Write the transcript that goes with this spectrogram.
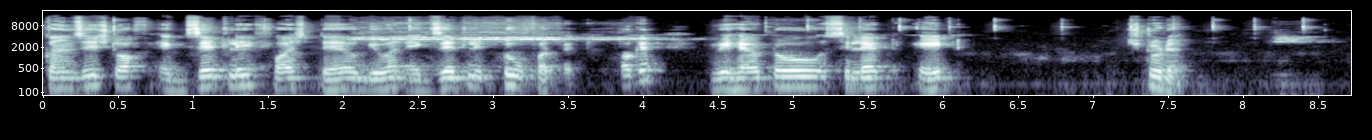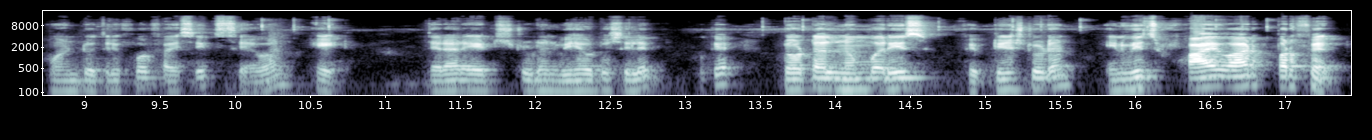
consists of exactly first they have given exactly 2 perfect. Okay. We have to select 8 student 1 2 3 4 5 6 7 8 there are 8 students we have to select okay? Total number is 15 student in which 5 are perfect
